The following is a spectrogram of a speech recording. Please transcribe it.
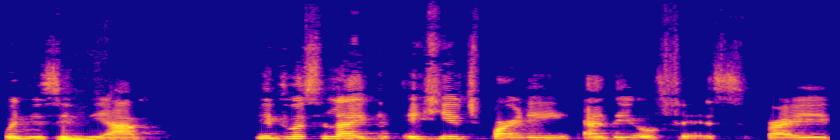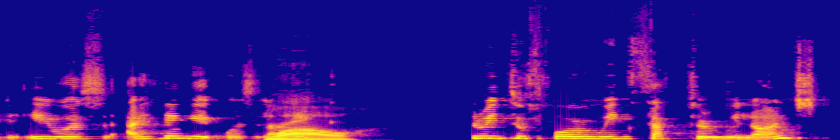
when using the app. It was like a huge party at the office, right? It was, I think it was like wow. three to four weeks after we launched.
